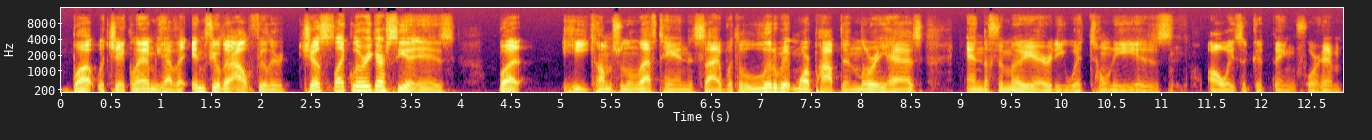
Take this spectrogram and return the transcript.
But with Jake Lamb, you have an infielder outfielder, just like Leury Garcia is, but he comes from the left hand side with a little bit more pop than Leury has, and the familiarity with Tony is always a good thing for him.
